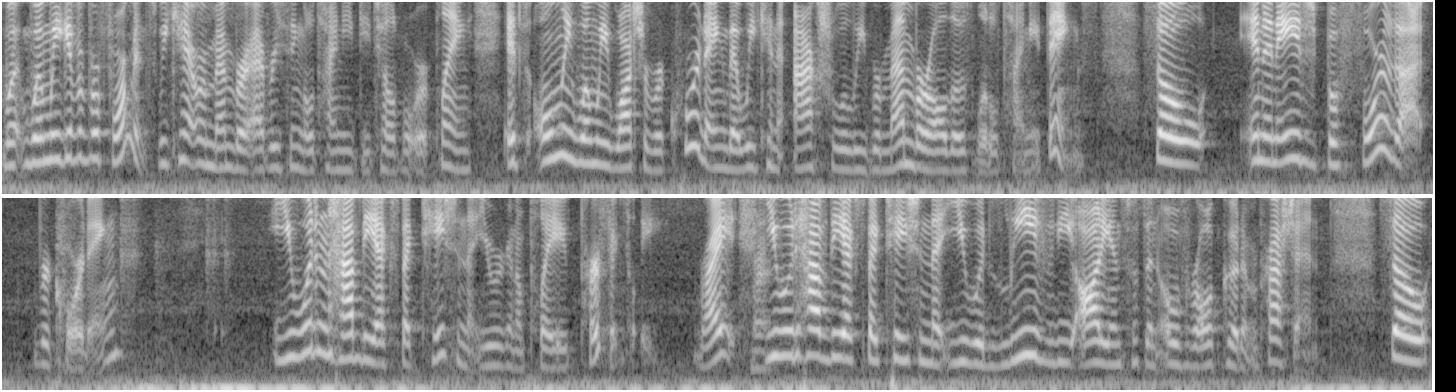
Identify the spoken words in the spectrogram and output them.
When, when we give a performance, we can't remember every single tiny detail of what we're playing. It's only when we watch a recording that we can actually remember all those little tiny things. So, in an age before that recording, you wouldn't have the expectation that you were going to play perfectly, right? You would have the expectation that you would leave the audience with an overall good impression. So,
